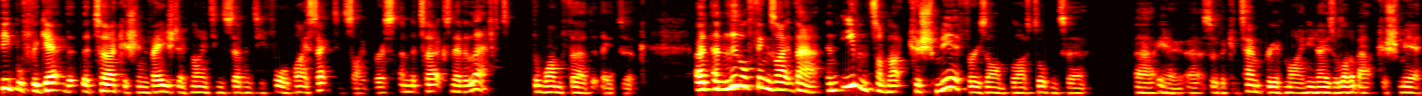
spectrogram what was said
People forget that the Turkish invasion of 1974 bisected Cyprus and the Turks never left the one third that they took. And, and, little things like that, and even something like Kashmir, for example. I was talking to uh, you know, uh, sort of a contemporary of mine who knows a lot about Kashmir.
